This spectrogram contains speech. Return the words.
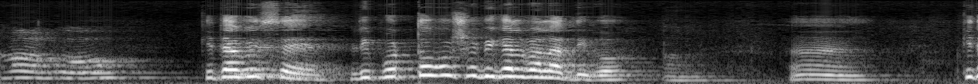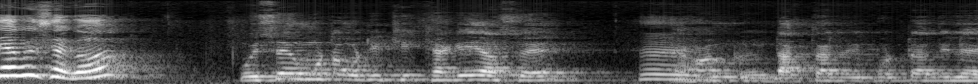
হ্যাঁ গো। কিতা কইছে রিপোর্ট তো অবশ্য বিকালবেলা দিব। হ্যাঁ। কিতা কইছে গো? পয়সা মোটামুটি ঠিকঠাকই আছে। এখন ডাক্তার রিপোর্টটা দিলে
